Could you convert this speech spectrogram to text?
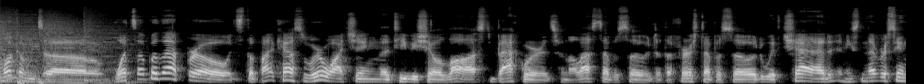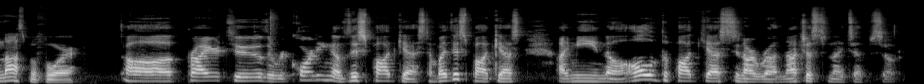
and welcome to What's Up with That Bro? It's the podcast we're watching the TV show Lost backwards from the last episode to the first episode with Chad, and he's never seen Lost before. uh, prior to the recording of this podcast. And by this podcast, I mean uh, all of the podcasts in our run, not just tonight's episode.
